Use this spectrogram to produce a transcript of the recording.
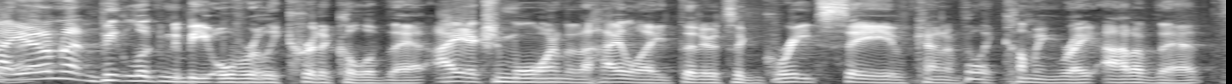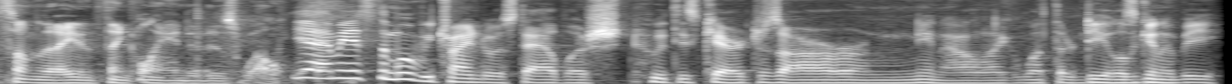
I, I'm not be, looking to be overly critical of that. I actually more wanted to highlight that it's a great save, kind of like coming right out of that. Something that I didn't think landed as well. yeah, I mean it's the movie trying to establish who these characters are and you know like what their deal is going to be.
